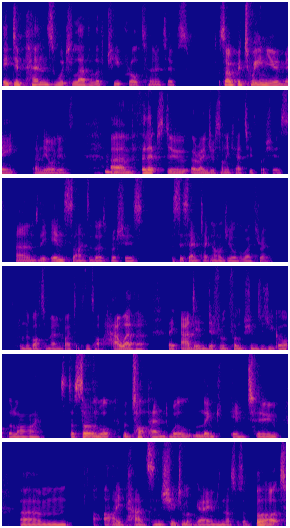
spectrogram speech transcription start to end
It depends which level of cheaper alternatives. So between you and me and the audience, Mhm. um, Philips do a range of Sonicare toothbrushes, and the insides of those brushes is the same technology all the way through, from the bottom end right up to the top. However, they add in different functions as you go up the line. So some will, the top end will link into um, iPads and shoot 'em up games and that sort of. But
